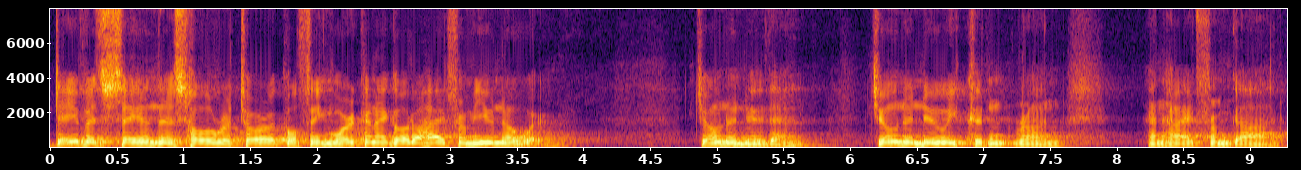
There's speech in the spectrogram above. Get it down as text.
David's saying this whole rhetorical thing where can I go to hide from you? Nowhere. Jonah knew that. Jonah knew he couldn't run and hide from God.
